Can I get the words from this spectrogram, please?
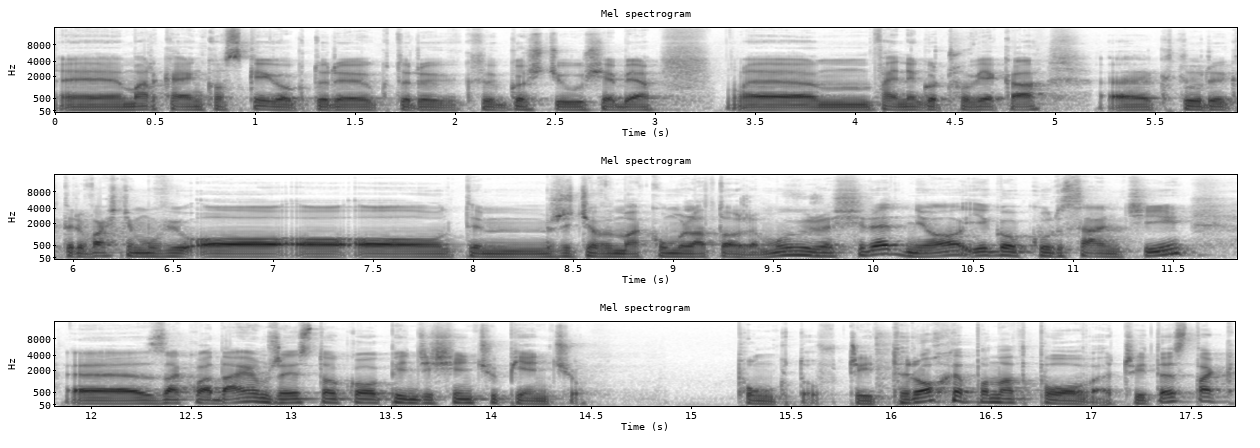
e, Marka Jankowskiego, który, który, który gościł u siebie fajnego człowieka, e, który, który właśnie mówił o, o, o tym życiowym akumulatorze. Mówił, że średnio jego kursanci e, zakładają, że jest to około 55 punktów, czyli trochę ponad połowę. Czyli to jest tak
